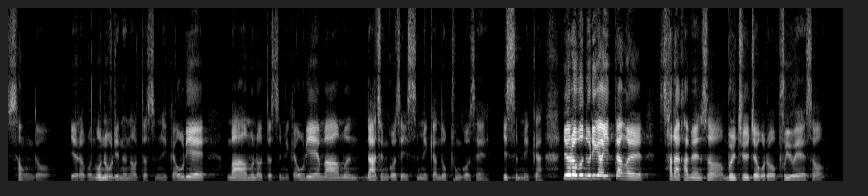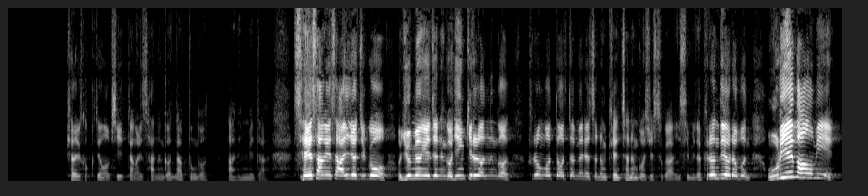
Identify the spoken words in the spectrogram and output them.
성도 여러분, 오늘 우리는 어떻습니까? 우리의 마음은 어떻습니까? 우리의 마음은 낮은 곳에 있습니까? 높은 곳에 있습니까? 여러분, 우리가 이 땅을 살아가면서 물질적으로 부유해서 별 걱정 없이 이 땅을 사는 것 나쁜 것 아닙니다. 세상에서 알려지고 유명해지는 것, 인기를 얻는 것 그런 것도 어떤 면에서는 괜찮은 것일 수가 있습니다. 그런데 여러분, 우리의 마음이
